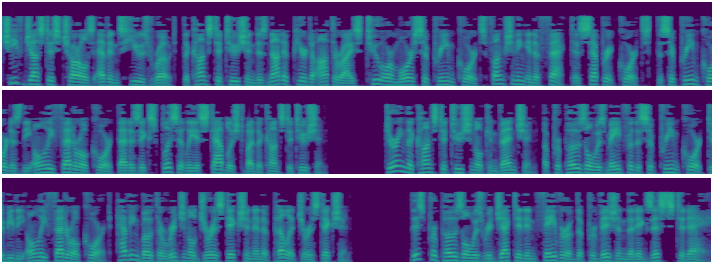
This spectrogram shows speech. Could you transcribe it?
Chief Justice Charles Evans Hughes wrote, The Constitution does not appear to authorize two or more Supreme Courts functioning in effect as separate courts, the Supreme Court is the only federal court that is explicitly established by the Constitution. During the Constitutional Convention, a proposal was made for the Supreme Court to be the only federal court, having both original jurisdiction and appellate jurisdiction. This proposal was rejected in favor of the provision that exists today.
